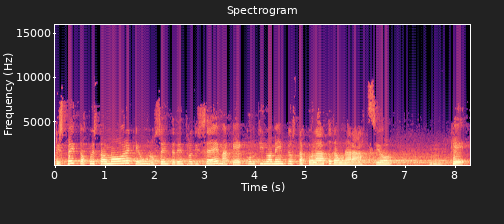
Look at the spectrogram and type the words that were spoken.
rispetto a questo amore che uno sente dentro di sé ma che è continuamente ostacolato da una razio che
